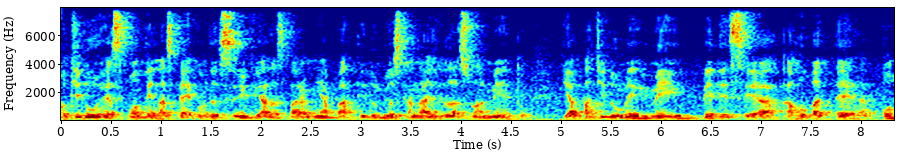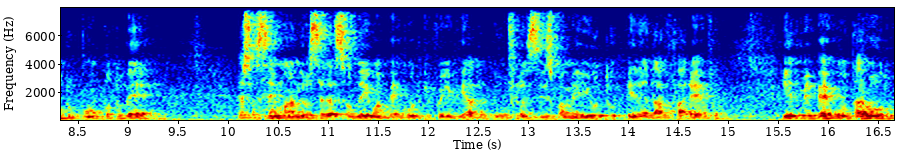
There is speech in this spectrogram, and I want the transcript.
Continuo respondendo as perguntas que são enviadas para mim a partir dos meus canais de relacionamento e a partir do meu e-mail pdca@terra.com.br. Esta semana eu selecionei uma pergunta que foi enviada pelo Francisco Ameilton, ele é da Fareva, e ele me pergunta, Haroldo,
